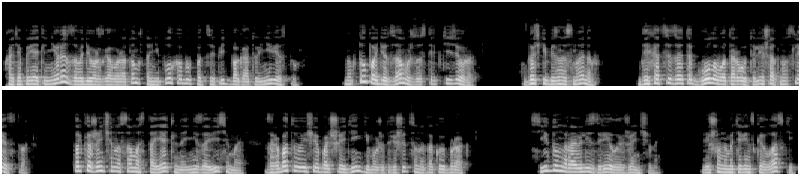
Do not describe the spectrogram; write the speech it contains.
хотя приятель не раз заводил разговор о том, что неплохо бы подцепить богатую невесту. Но кто пойдет замуж за стриптизера? Дочки бизнесменов? Да их отцы за это голову оторвут и лишат наследства. Только женщина самостоятельная независимая, зарабатывающая большие деньги, может решиться на такой брак. Сиду нравились зрелые женщины. Лишенный материнской ласки,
